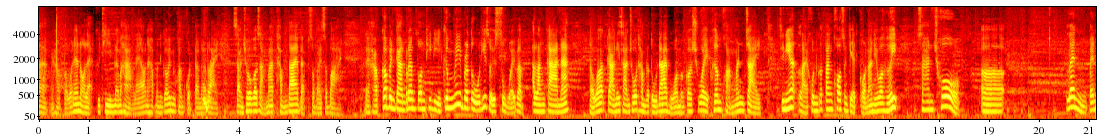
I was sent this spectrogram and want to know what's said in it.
มากนะครับ แต่ว่าแน่นอนแหละ คือทีมนำห่างแล้วนะครับ มันก็ไม่มีความกดดันอะไรซานโชก็สามารถทำได้แบบสบายๆนะครับ ก็เป็นการเริ่มต้นที่ดี คือไม่มีประตูที่สวยๆ แบบอลังการนะ แต่ว่าการที่ซานโชทำประตูได้ผมว่ามันก็ช่วยเพิ่มความมั่นใจ ทีเนี้ยหลายคนก็ตั้งข้อสังเกตก่อนหน้านี้ว่าเฮ้ยซานโชเอ่เล่นเป็น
